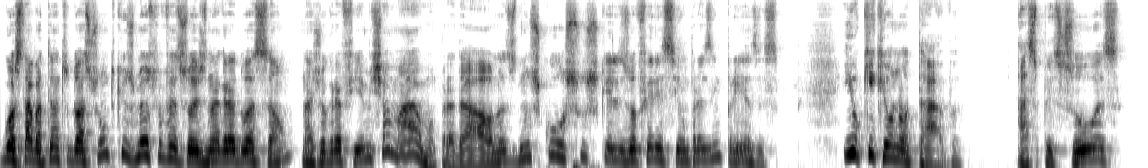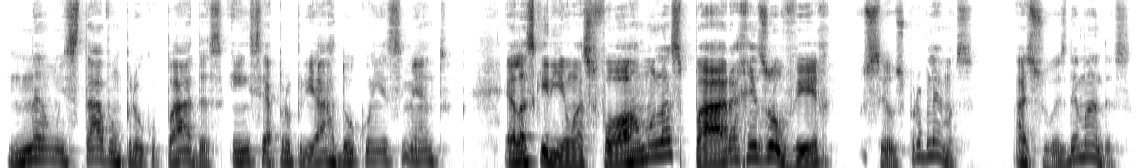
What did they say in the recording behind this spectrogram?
gostava tanto do assunto que os meus professores na graduação, na geografia, me chamavam para dar aulas nos cursos que eles ofereciam para as empresas. E o que, que eu notava? As pessoas não estavam preocupadas em se apropriar do conhecimento. Elas queriam as fórmulas para resolver os seus problemas, as suas demandas.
